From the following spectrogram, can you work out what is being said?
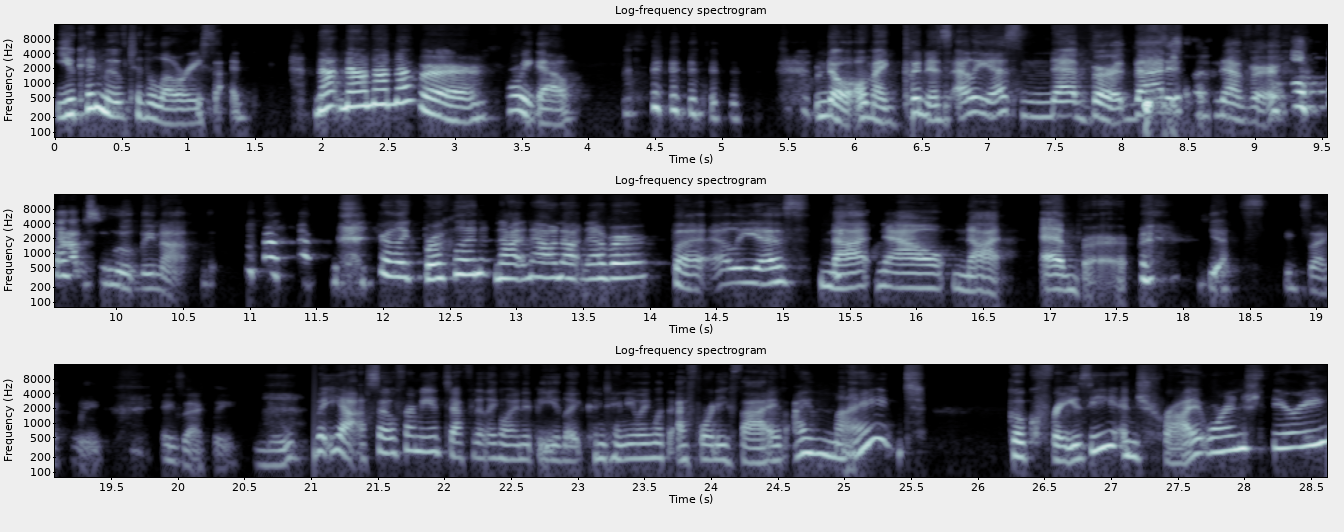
You can move to the Lower East Side. Not now, not never. There we go. no, oh my goodness, LES never. That is never. Absolutely not. You're like Brooklyn, not now, not never, but LES, not now, not ever. yes exactly exactly nope. but yeah so for me it's definitely going to be like continuing with f45 i might go crazy and try orange theory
